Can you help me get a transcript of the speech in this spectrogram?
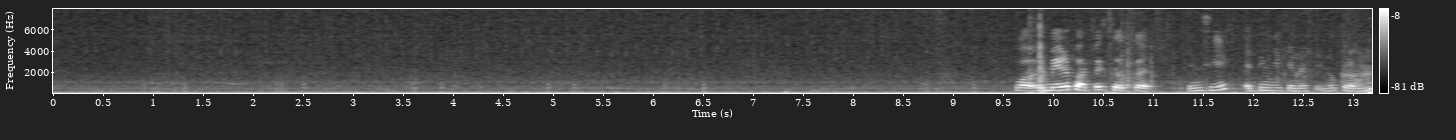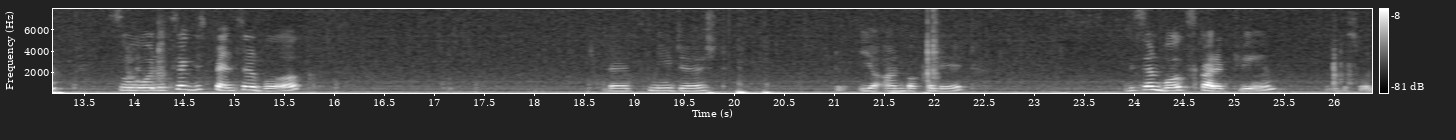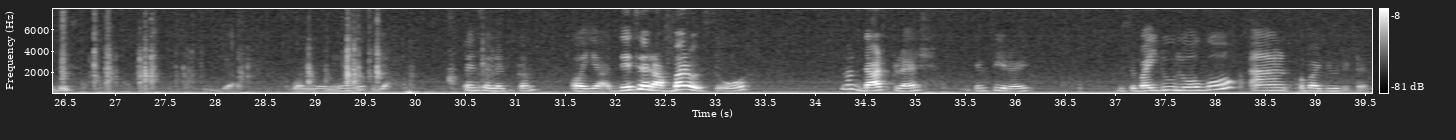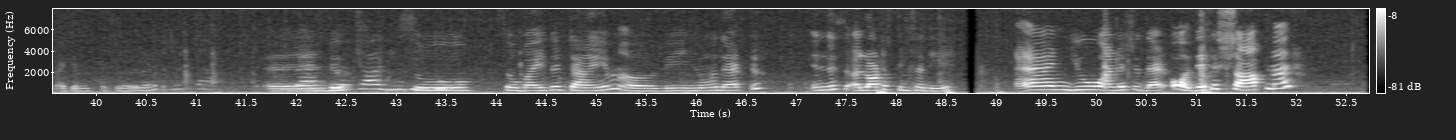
Wow, it made a perfect circle. Can you see? I think you can see, no problem. So looks like this pencil work. Let me just yeah unbuckle it. This one works correctly. This one this. Yeah. One minute. Yeah. Pencil let it come. Oh yeah. There's a rubber also. Not that fresh. You can see right. It's a Byju's logo and a Byju's return. I can put that. And so so by the time uh, we know that in this a lot of things are there. And you understood that oh there's a sharpener.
